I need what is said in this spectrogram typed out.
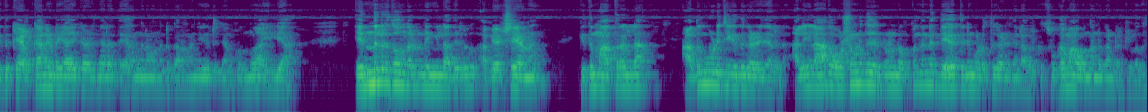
ഇത് കേൾക്കാൻ ഇടയായി കഴിഞ്ഞാൽ അദ്ദേഹം ഇങ്ങനെ വന്നിട്ട് കർമ്മം ചെയ്തിട്ട് ഞങ്ങൾക്കൊന്നും ആയില്ല. എന്നുള്ളൊരു തോന്നലുണ്ടെങ്കിൽ അതൊരു അപേക്ഷയാണ്. ഇത് മാത്രമല്ല അതും കൂടി ചെയ്ത് കഴിഞ്ഞാൽ അല്ലെങ്കിൽ ആ ദോഷം കൂടി ഒപ്പം തന്നെ അദ്ദേഹത്തിനും കൊടുത്തു കഴിഞ്ഞാൽ അവർക്ക് സുഖമാവുമെന്നാണ് കണ്ടിട്ടുള്ളത്.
